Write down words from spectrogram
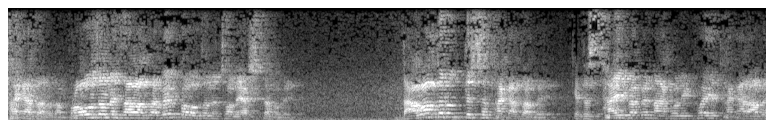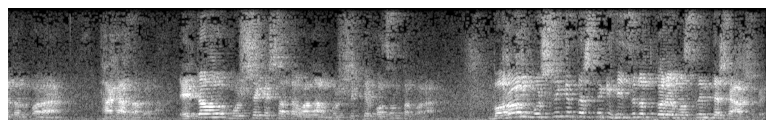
থাকা যাবে না। প্রয়োজনে যাওয়া যাবে, প্রয়োজনে চলে আসতে হবে। দাওয়াতের উদ্দেশ্যে থাকা যাবে, কিন্তু স্থায়ীভাবে নাগরিক হয়ে থাকার আবেদন করা থাকা যাবে না। এটাও মুশ্রিকের সাথে ওয়ালা, মুশ্রিককে পছন্দ করা। বরং মুশ্রিকের দেশ থেকে হিজরত করে মুসলিম দেশে আসবে।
